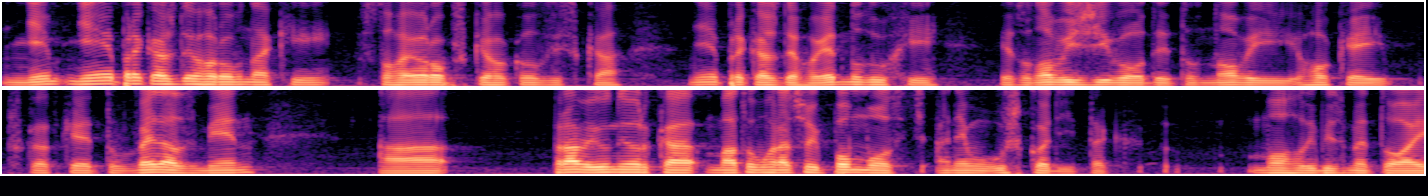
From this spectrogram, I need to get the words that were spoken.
nie, nie je pre každého rovnaký z toho európskeho klziska, nie je pre každého jednoduchý, je to nový život, je to nový hokej, skrátka je to veľa zmien a práve juniorka má tomu hráčovi pomôcť a nemu uškodiť, tak mohli by sme to aj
